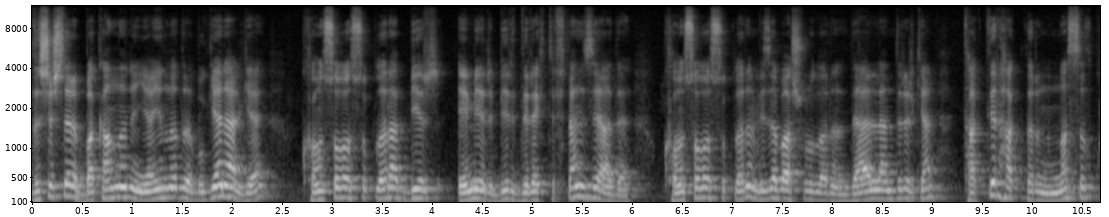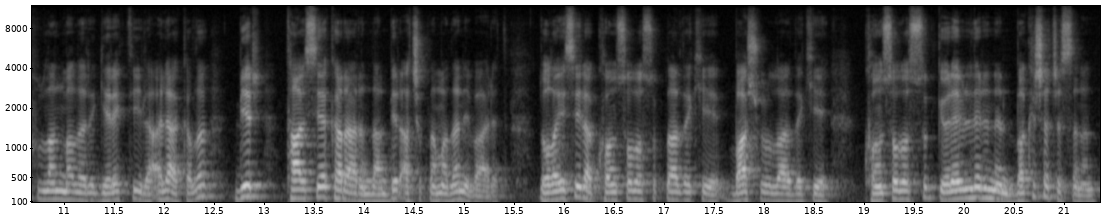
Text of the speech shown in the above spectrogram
Dışişleri Bakanlığı'nın yayınladığı bu genelge konsolosluklara bir emir, bir direktiften ziyade konsoloslukların vize başvurularını değerlendirirken takdir haklarını nasıl kullanmaları gerektiğiyle alakalı bir tavsiye kararından, bir açıklamadan ibaret. Dolayısıyla konsolosluklardaki, başvurulardaki konsolosluk görevlilerinin bakış açısının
